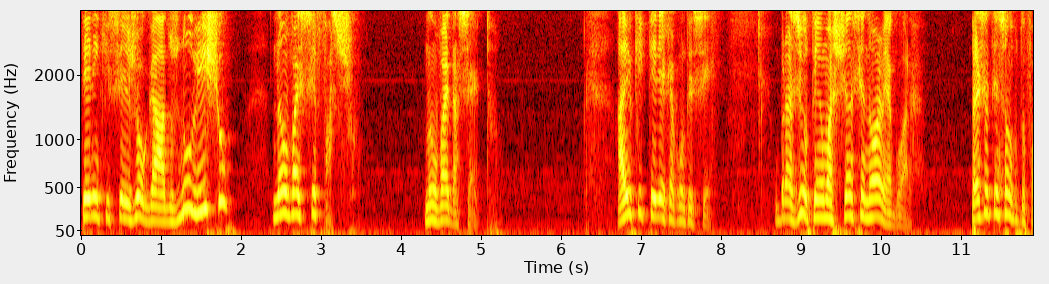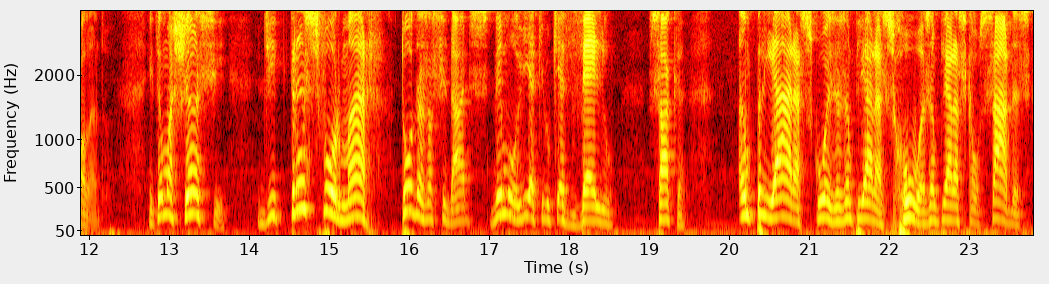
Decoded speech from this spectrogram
terem que ser jogados no lixo, não vai ser fácil. Não vai dar certo. Aí o que, que teria que acontecer? O Brasil tem uma chance enorme agora. Presta atenção no que eu estou falando. Ele tem uma chance de transformar todas as cidades, demolir aquilo que é velho, saca? Ampliar as coisas, ampliar as ruas, ampliar as calçadas,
